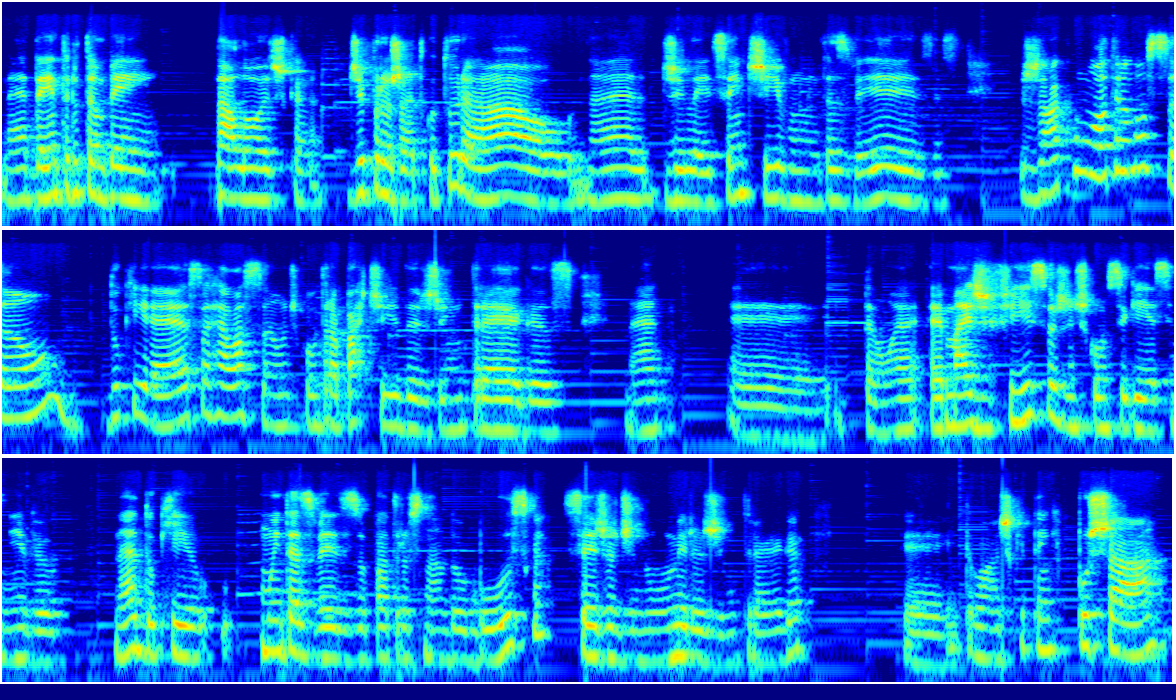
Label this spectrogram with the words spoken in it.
né? Dentro também da lógica de projeto cultural, né? De lei de incentivo, muitas vezes, já com outra noção do que é essa relação de contrapartidas, de entregas, né? É, então é, é mais difícil a gente conseguir esse nível né, do que muitas vezes o patrocinador busca, seja de números de entrega. É, então, acho que tem que puxar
